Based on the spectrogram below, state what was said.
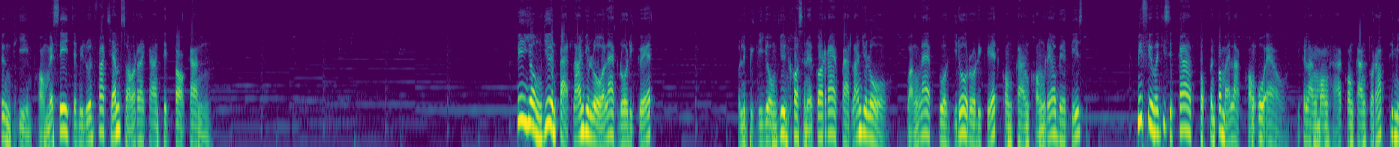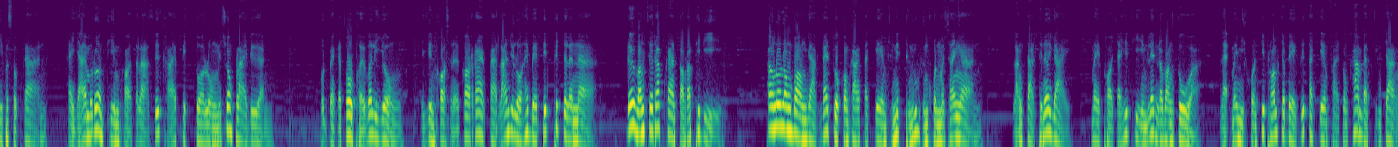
ซึ่งทีมของเมสซี่จะมีลุ้นฟาดแชมป์2รายการติดต่อกันลียงยื่น 8 ล้านยูโรแลกโรดิเกสโอลิมปิกลียงยื่นข้อเสนอก้อนแรก 8 ล้านยูโร หวังแลกตัวกิโดโรดิเกสกองกลางของเรอัลเบติสมิดฟิลด์วัย29 ตกเป็นเป้าหมายหลักของ OL ที่กำลังมองหากองกลางตัวรับที่มีประสบการณ์ ให้ย้ายมาร่วมทีมก่อนตลาดซื้อขายปิดตัวลงในช่วงปลายเดือน ฟุตแมกกาโตเผยว่าลียงจะยื่นข้อเสนอก้อนแรก 8 ล้านยูโรให้เบติสพิจารณา โดยหวังจะรับการตอบรับที่ดี ทางโรลองบองอยากได้ตัวกองกลางตัดเกมชนิดถึงลูกถึงคนมาใช้งาน หลังจากเทรนเนอร์ใหญ่ไม่พอใจที่ทีมเล่นระวังตัว และไม่มีคนที่พร้อมจะเบรกหรือตัดเกมฝ่ายตรงข้ามแบบจริงจัง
